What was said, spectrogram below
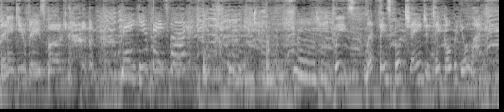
Thank you, Facebook. Thank you, Facebook. Please let Facebook change and take over your life.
